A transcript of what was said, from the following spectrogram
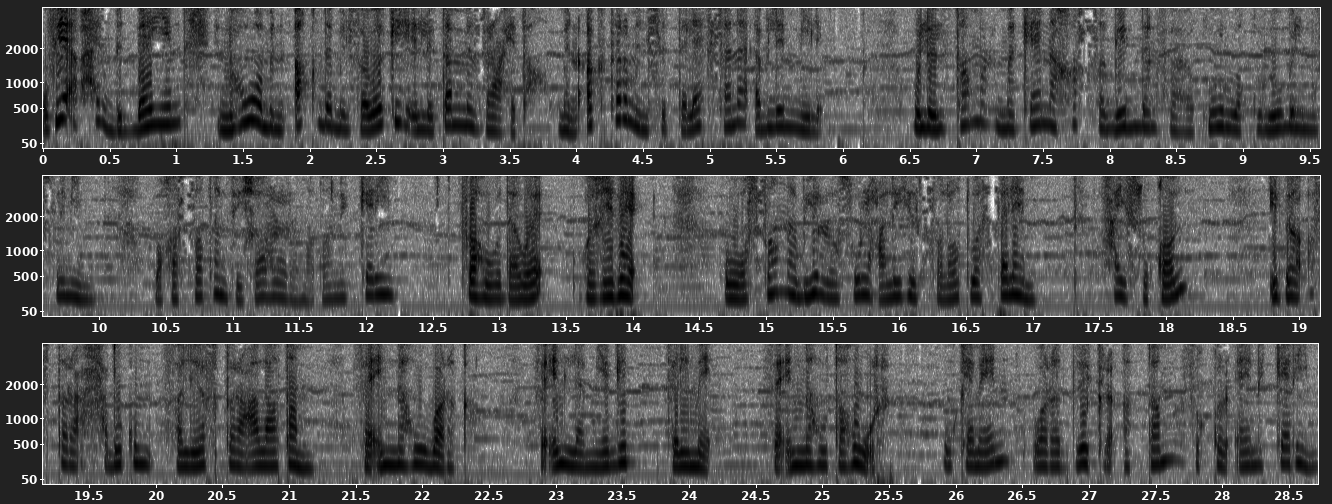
وفي أبحاث بتبين إن هو من أقدم الفواكه اللي تم زراعتها من أكتر من 6000 سنة قبل الميلاد. وللتمر مكانة خاصة جدا في عقول وقلوب المسلمين وخاصة في شهر رمضان الكريم فهو دواء وغذاء ووصانا به الرسول عليه الصلاة والسلام حيث قال إذا أفطر أحدكم فليفطر على تمر فإنه بركة فإن لم يجد فالماء فإنه طهور. وكمان ورد ذكر التمر في القرآن الكريم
